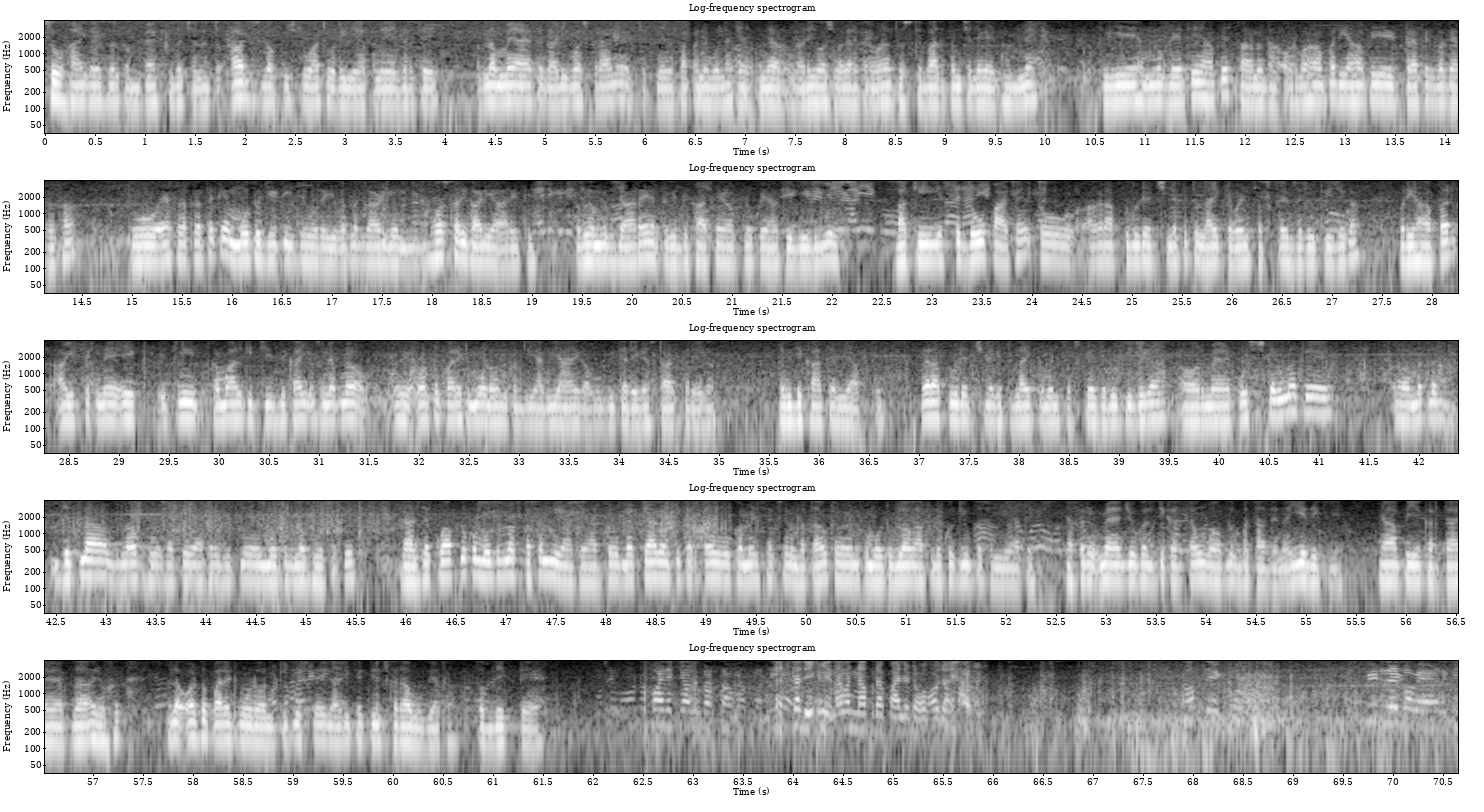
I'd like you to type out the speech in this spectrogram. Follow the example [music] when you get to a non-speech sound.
So hi guys welcome back to the channel तो आज इस ब्लॉग की शुरुआत हो रही है अपने इधर से। मतलब मैं आया था गाड़ी वॉश कराने तो इतने में पापा ने बोला कि अपना गाड़ी वॉश वगैरह करवाना तो उसके बाद अपन चले गए घूमने। तो ये हम लोग गए थे यहाँ पे सानोदा, और वहाँ पर यहाँ पे ये ट्रैफ़िक वगैरह था। तो ऐसा लग रहा था कि मोटो जी टी से हो रही है मतलब गाड़ियों, बहुत सारी गाड़ियाँ आ रही थी। तभी हम लोग जा रहे हैं, तभी दिखाते हैं आप लोग को यहाँ की वीडियोज़ बाकी इसके दो पार्ट हैं तो अगर आपको वीडियो अच्छी लगे तो लाइक कमेंट सब्सक्राइब ज़रूर कीजिएगा। और यहाँ पर आइसक ने एक इतनी कमाल की चीज़ दिखाई, उसने अपना ऑटो पायलट मोड ऑन कर लिया। अभी आएगा, वो भी करेगा स्टार्ट करेगा। तभी दिखाते हैं अभी आपको। अगर आपको वीडियो अच्छी लगे तो लाइक कमेंट सब्सक्राइब ज़रूर कीजिएगा। और मैं कोशिश करूँगा कि मतलब जितना व्लॉग हो सके या फिर जितने मोटो व्लॉग हो सके डाल सकूँ आप लोग को मोटो व्लॉग पसंद नहीं आते यार तो मैं क्या गलती करता हूँ वो कमेंट सेक्शन में बताओ कि मैं उनको मोटो व्लॉग आप लोग को क्यों पसंद नहीं आते। या फिर मैं जो गलती करता हूँ वो आप लोग बता देना। ये देखिए, यहाँ पे ये करता है अपना मतलब ऑटो पायलट मोड ऑन क्योंकि इसका ये गाड़ी का क्लिच ख़राब हो गया था। तो अब देखते हैं। ऑटो पायलट चालू करता हूँ टच का देख लेना वरना अपना पायलट ऑफ़ हो जाएगा। अब देखो। स्पीड देखो भैया की।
